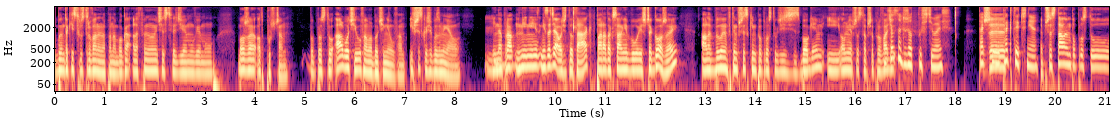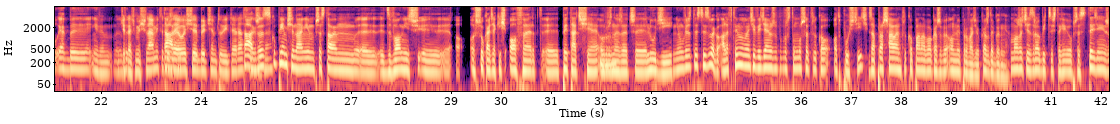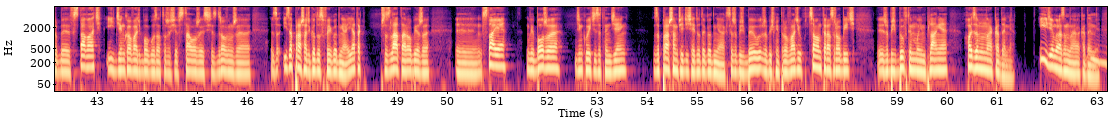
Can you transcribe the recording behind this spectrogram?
Byłem taki sfrustrowany na Pana Boga, ale w pewnym momencie stwierdziłem, mówię mu, Boże, odpuszczam. Po prostu albo Ci ufam, albo Ci nie ufam. I wszystko się pozmieniało. Mm. I naprawdę nie, nie, nie zadziało się to tak. Paradoksalnie było jeszcze gorzej, ale byłem w tym wszystkim po prostu gdzieś z Bogiem i On mnie przez to A przeprowadził. co znaczy, że odpuściłeś? Tak Że- e, praktycznie. Przestałem po prostu jakby, nie wiem... Uciekać myślami, tylko Tak. zająłeś się byciem tu i teraz? Tak, że Tylko te- skupiłem się na nim, przestałem e, dzwonić, e, o, o, szukać jakichś ofert, e, pytać się o Mhm. różne rzeczy, ludzi. Nie mówię, że to jest coś złego, ale w tym momencie wiedziałem, że po prostu muszę tylko odpuścić. Zapraszałem tylko Pana Boga, żeby On mnie prowadził każdego dnia. Możecie zrobić coś takiego przez tydzień, żeby wstawać i dziękować Bogu za to, że się wstało, że jest się zdrowym, że i zapraszać Go do swojego dnia. I ja tak przez lata robię, że yy, wstaję, mówię, Boże, dziękuję Ci za ten dzień, zapraszam Cię dzisiaj do tego dnia. Chcę, żebyś był, żebyś mnie prowadził. Co mam teraz robić? Y, Żebyś był w tym moim planie. Chodź ze mną na akademię. I idziemy razem na akademię. Mm.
